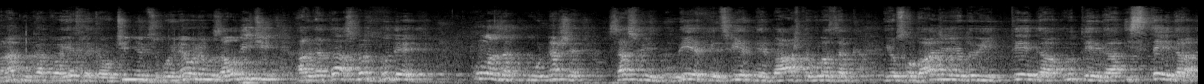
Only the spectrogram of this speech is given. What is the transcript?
onako kakva jeste kao činjenicu koju ne možemo zaobići, ali da ta smrt bude ulazak u naše sasvim lijepe cvijetne bašte, ulazak i oslobađanje od ovih tega, utega iz tega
